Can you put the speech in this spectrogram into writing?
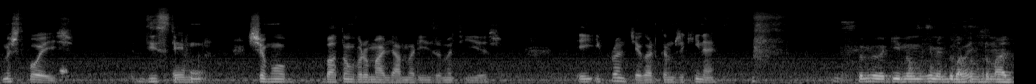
Mas depois disse tipo, Sempre. chamou batom vermelho à Marisa Matias. E, e pronto, e agora estamos aqui, né? Estamos aqui no movimento do bastão vermelho.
